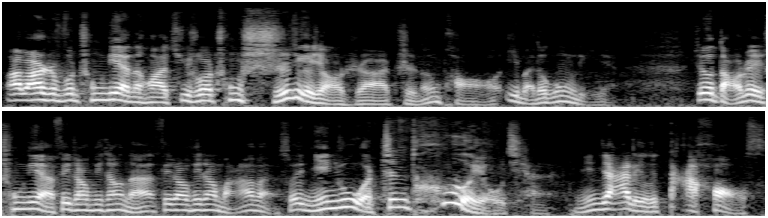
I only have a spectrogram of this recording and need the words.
二百二十伏充电的话，据说充十几个小时啊，只能跑一百多公里，就导致这充电非常非常难，非常非常麻烦。所以您如果真特有钱，您家里有大 house。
